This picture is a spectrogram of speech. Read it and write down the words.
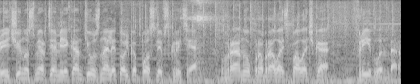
Причину смерти американки узнали только после вскрытия. В рану пробралась палочка Фридлендер.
